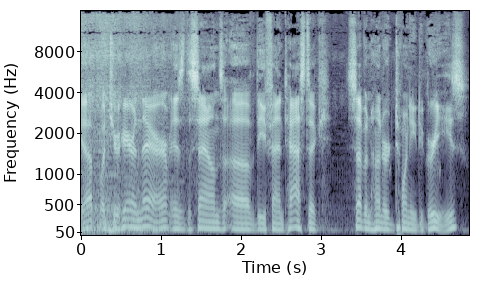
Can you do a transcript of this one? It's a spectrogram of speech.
Yep what you're hearing there is the sounds of the fantastic 720 degrees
